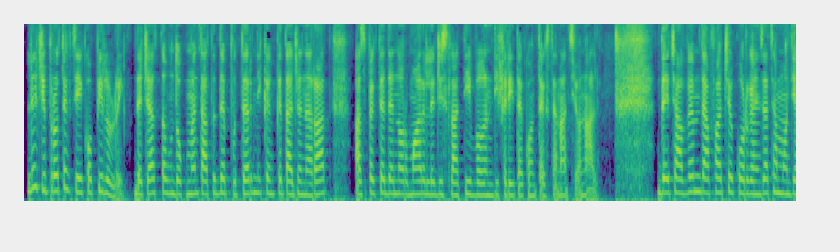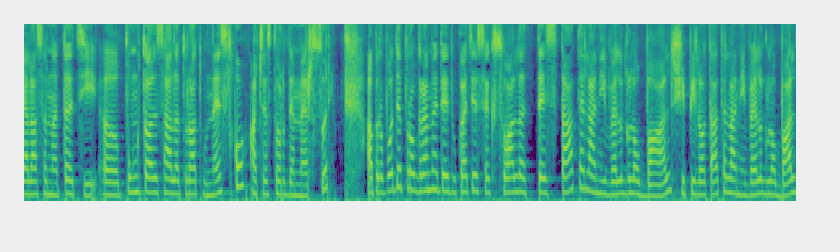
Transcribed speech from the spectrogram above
legii protecției copilului. Deci asta un document atât de puternic încât a generat aspecte de normare legislativă în diferite contexte naționale. Deci avem de-a face cu Organizația Mondială a Sănătății. Uh, punctual s-a alăturat UNESCO acestor demersuri. Apropo de programe de educație sexuală testate la nivel global și pilotate la nivel global,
